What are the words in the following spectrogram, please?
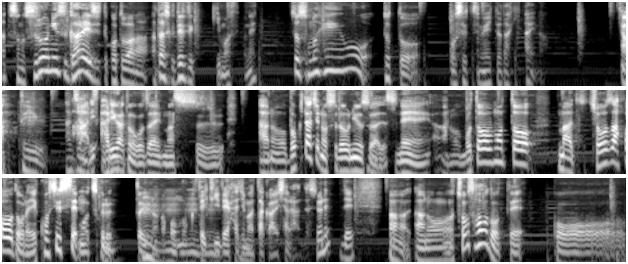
あとそのスローニュースガレージって言葉が新しく出てきますよねちょっとその辺をちょっとご説明いただきたいなあという感じなんですけどありがとうございます。あの僕たちのスローニュースはですね、あのもともとまあ調査報道のエコシステムを作るというのがこう目的で始まった会社なんですよね。で、まああの調査報道ってこ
